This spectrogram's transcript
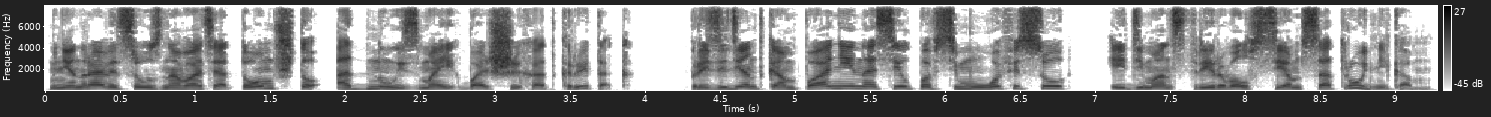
Мне нравится узнавать о том, что одну из моих больших открыток президент компании носил по всему офису и демонстрировал всем сотрудникам,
